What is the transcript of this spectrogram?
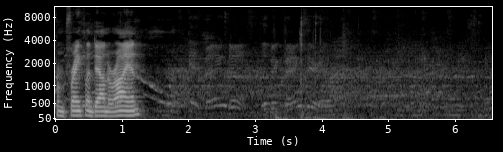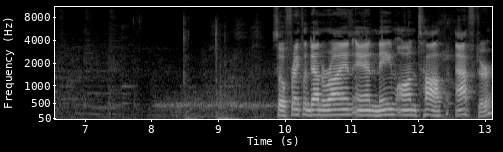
from Franklin down to Ryan. So Franklin down to Ryan and name on top after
